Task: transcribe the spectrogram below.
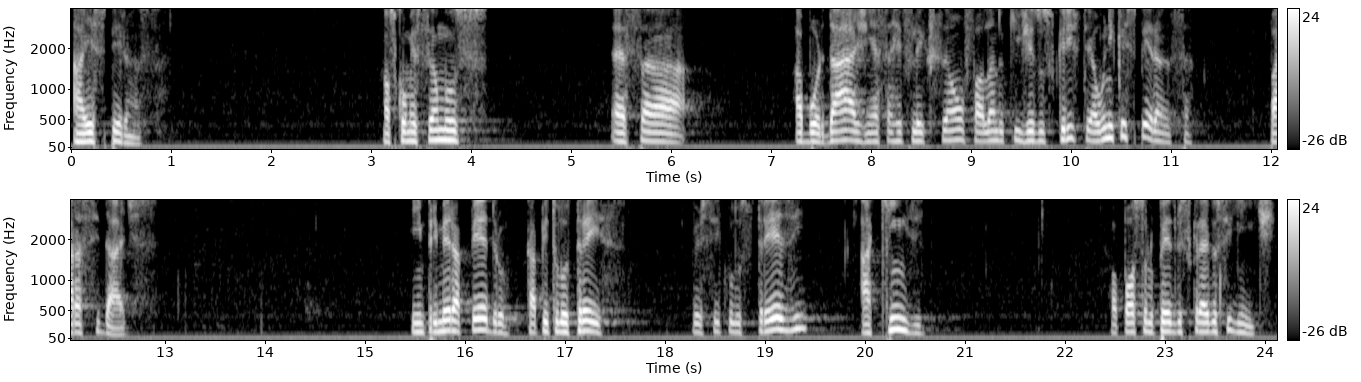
a esperança. Nós começamos essa abordagem, essa reflexão, falando que Jesus Cristo é a única esperança para as cidades. Em 1 Pedro, capítulo 3, versículos 13 a 15, o apóstolo Pedro escreve o seguinte:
